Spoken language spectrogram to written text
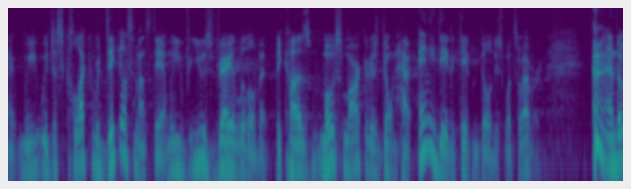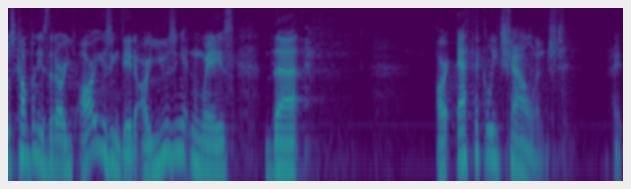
Right? We, we just collect ridiculous amounts of data, and we use very little of it because most marketers don't have any data capabilities whatsoever. and those companies that are, are using data are using it in ways that are ethically challenged. Right?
